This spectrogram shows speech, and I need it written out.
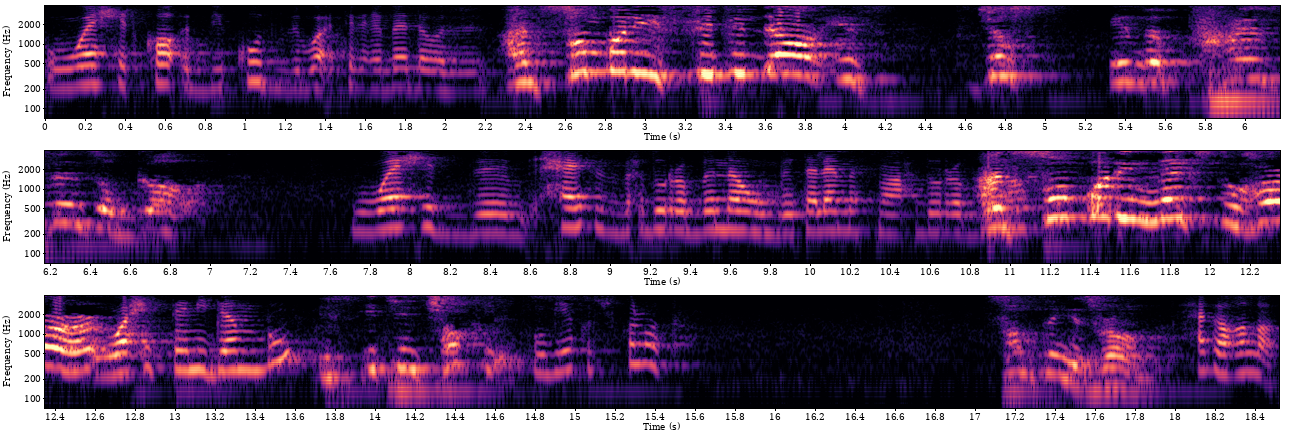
وواحد قائد بيقود وقت العباده وال... and somebody is sitting down, is just in the presence of God. وواحد حاسس بحضور ربنا وبيتلامس مع حضور ربنا And somebody next to her وواحد تاني جنبه is eating chocolates. وبياكل شوكولاته Something is wrong. حاجه غلط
